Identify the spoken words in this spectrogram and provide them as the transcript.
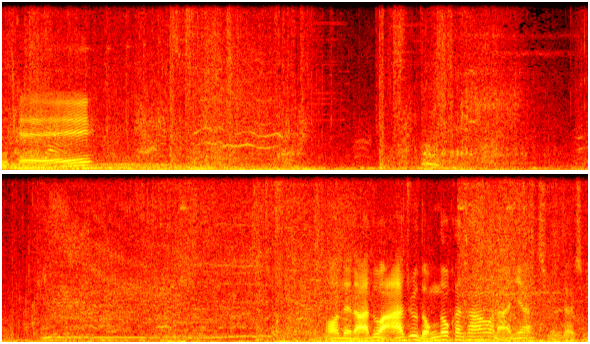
오케이. 어 근데 나도 아주 넉넉한 상황은 아니야 지금 사실.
